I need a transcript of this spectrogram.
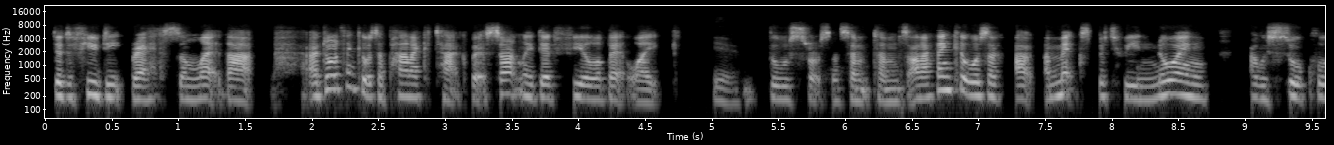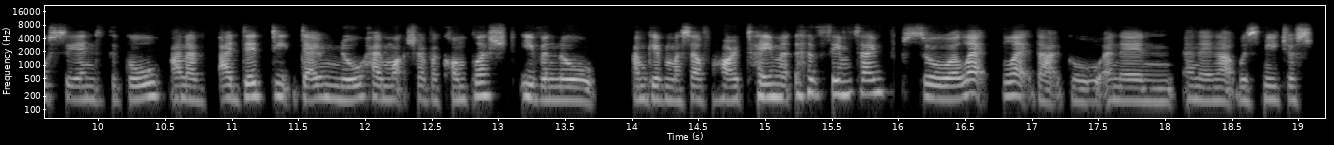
did a few deep breaths and let that. I don't think it was a panic attack, but it certainly did feel a bit like yeah. those sorts of symptoms. And I think it was a, a, mix between knowing I was so close to the end of the goal, and I, I did deep down know how much I've accomplished, even though I'm giving myself a hard time at the same time. So I let let that go, and then and then that was me just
